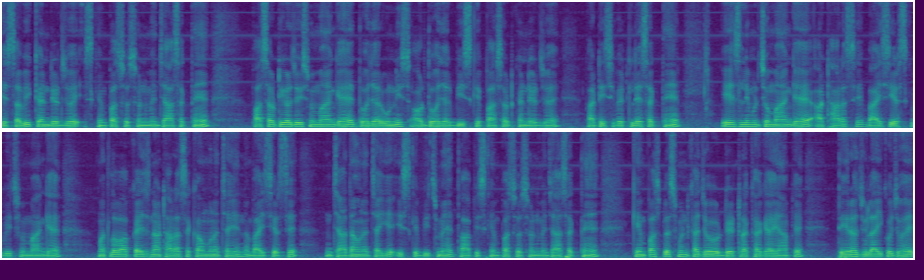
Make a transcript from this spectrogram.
ये सभी कैंडिडेट जो है इस कैंपस सेशन में जा सकते हैं। पास आउट ईयर जो इसमें मांगे है 2019 और 2020 के पास आउट कैंडिडेट जो है पार्टिसिपेट ले सकते हैं। एज लिमिट जो मांगे है 18 से 22 ईयर्स के बीच में मांगे है। मतलब आपका एज ना अठारह से कम होना चाहिए, ना बाईस ईयर से ज़्यादा होना चाहिए, इसके बीच में है तो आप इस कैंपस प्लेसमेंट में जा सकते हैं। कैंपस प्लेसमेंट का जो डेट रखा गया है यहाँ पे, तेरह जुलाई को जो है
